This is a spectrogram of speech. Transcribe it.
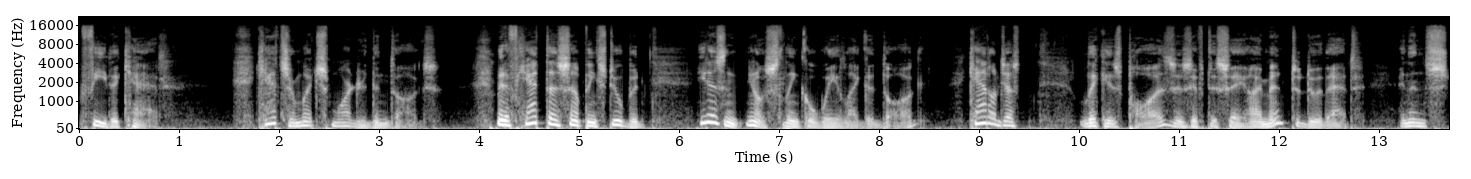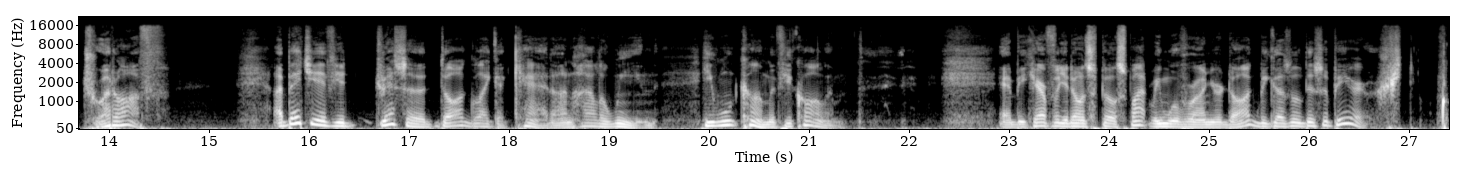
feed a cat. Cats are much smarter than dogs. But if a cat does something stupid, he doesn't, you know, slink away like a dog. Cat'll just lick his paws as if to say, I meant to do that, and then strut off. I bet you if you dress a dog like a cat on Halloween, he won't come if you call him. and be careful you don't spill spot remover on your dog because he'll disappear.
